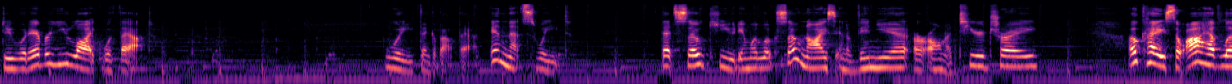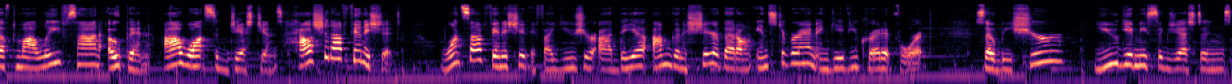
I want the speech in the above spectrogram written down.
Do whatever you like with that. What do you think about that? Isn't that sweet? That's so cute and would look so nice in a vignette or on a tiered tray. Okay, so I have left my leaf sign open. I want suggestions. How should I finish it? Once I finish it, if I use your idea, I'm going to share that on Instagram and give you credit for it. So be sure you give me suggestions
